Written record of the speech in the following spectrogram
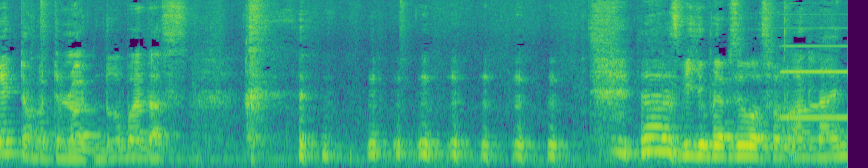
rede doch mit den Leuten drüber, dass. das Video bleibt sowas von online.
